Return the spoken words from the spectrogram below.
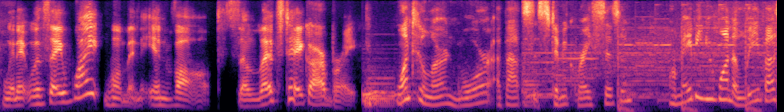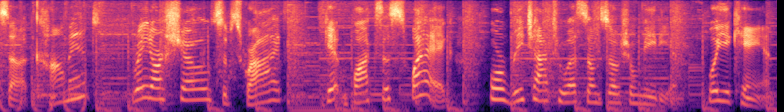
when it was a white woman involved. So let's take our break. Want to learn more about systemic racism? Or maybe you want to leave us a comment, rate our show, subscribe, get of swag, or reach out to us on social media? Well, you can.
